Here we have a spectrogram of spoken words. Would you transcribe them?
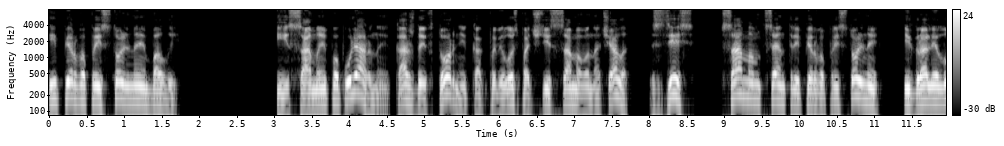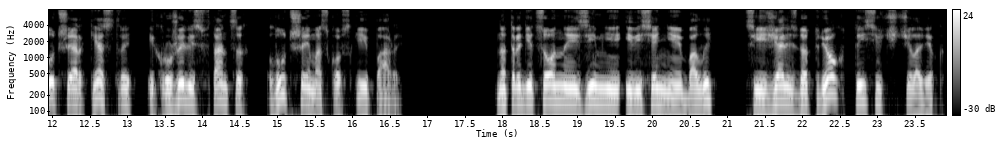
и первопрестольные балы. И самые популярные. Каждый вторник, как повелось почти с самого начала, здесь, в самом центре первопрестольной, играли лучшие оркестры и кружились в танцах лучшие московские пары. На традиционные зимние и весенние балы съезжались до трех тысяч человек,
